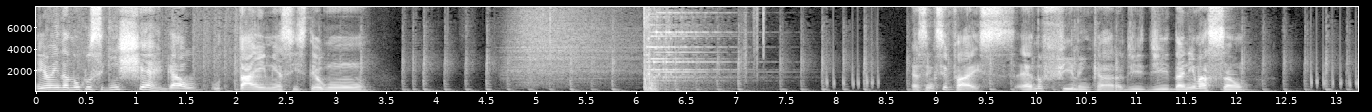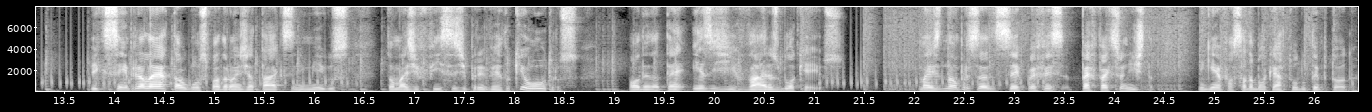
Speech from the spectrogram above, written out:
Eu ainda não consegui enxergar o, o time, assim, se tem algum... É assim que se faz. É no feeling, cara, de, de, da animação. Fique sempre alerta, alguns padrões de ataques inimigos são mais difíceis de prever do que outros, podendo até exigir vários bloqueios. mas não precisa de ser perfe perfeccionista. Ninguém é forçado a bloquear tudo o tempo todo.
